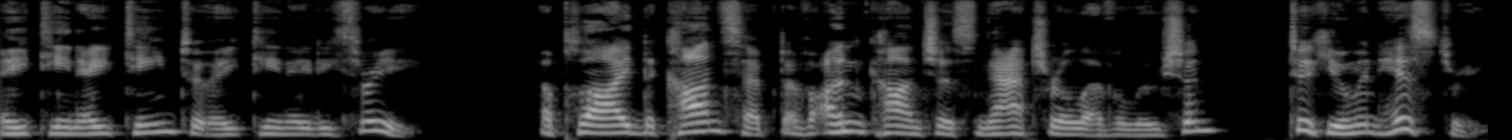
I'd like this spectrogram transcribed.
1818 to 1883, applied the concept of unconscious natural evolution to human history,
